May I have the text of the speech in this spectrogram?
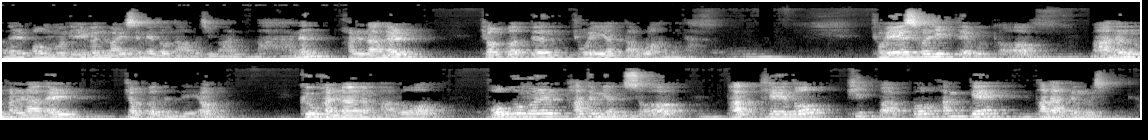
오늘 본문 읽은 말씀에도 나오지만 많은 환란을 겪었던 교회였다고 합니다. 교회 설립 때부터 많은 환란을 겪었는데요. 그 환란은 바로 복음을 받으면서 박해도 핍박도 함께 받았던 것입니다.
